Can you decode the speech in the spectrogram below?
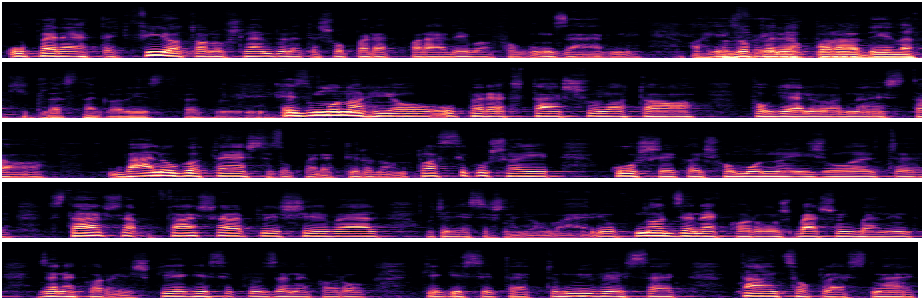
operett, egy fiatalos, lendületes operett parádéval fogunk zárni. A az operett parádénak kik lesznek a résztvevői? Ez Monarchia Operett Társulat Kata fogja előadni ezt a válogatást, az operett irodalom klasszikusait, Kósréka és Homonnai Zsolt társeleplésével, úgyhogy ezt is nagyon várjuk. Nagy zenekaros, Bársony Bálint zenekara és kiegészítő zenekarok, kiegészített művészek, táncok lesznek,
